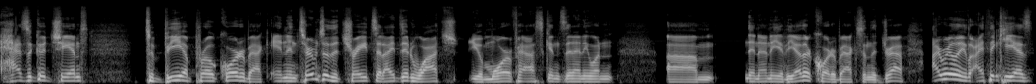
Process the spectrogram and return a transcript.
has a good chance to be a pro quarterback. And in terms of the traits that I did watch, you know, more of Haskins than anyone um, than any of the other quarterbacks in the draft. I really I think he has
